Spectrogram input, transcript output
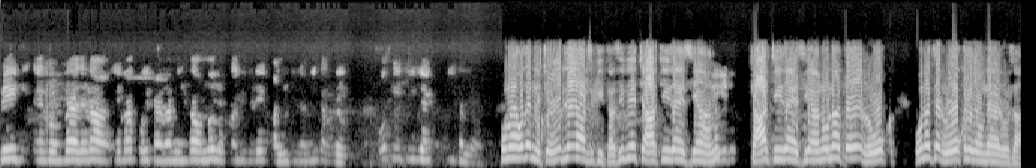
ਵੀ ਇਹ ਹੈ ਜਿਹੜਾ ਇਹਦਾ ਕੋਈ ਫਾਇਦਾ ਨਹੀਂ ਹੈਗਾ। ਉਹਨਾਂ ਲੋਕਾਂ ਦੀ ਜਿਹੜੇ ਪੰਜ ਚੀਜ਼ਾਂ ਨਹੀਂ ਕਰਦੇ ਉਹ ਕੀ ਚੀਜ਼ ਹੈ ਕੀ ਗੱਲ ਹੈ? ਉਹ ਮੈਂ ਉਹਦੇ ਨਿਚੋੜ ਜਿਹਾ ਅਰਜ਼ ਕੀਤਾ ਸੀ ਵੀ ਇਹ ਚਾਰ ਚੀਜ਼ਾਂ ਐਸੀਆਂ ਹਨ ਚਾਰ ਚੀਜ਼ਾਂ ਐਸੀਆਂ ਹਨ ਉਹਨਾਂ ਤੇ ਰੋਕ ਉਹਨਾਂ ਤੇ ਰੋਕ ਲਗਾਉਂਦਾ ਹੈ ਰੋਜ਼ਾ।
